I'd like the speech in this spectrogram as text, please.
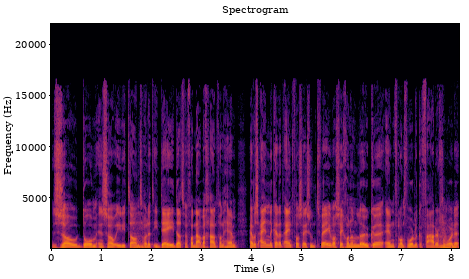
zo dom en zo irritant. Want het idee dat we van, nou, we gaan van hem. Hij was eindelijk aan het eind van seizoen 2, was hij gewoon een leuke en verantwoordelijke vader geworden.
